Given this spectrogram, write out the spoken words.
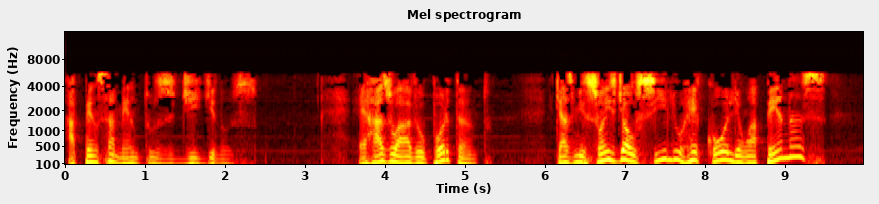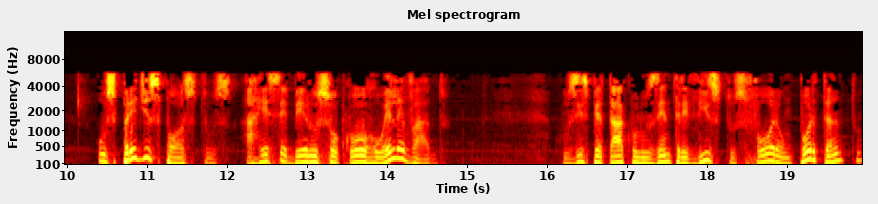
a pensamentos dignos. É razoável, portanto, que as missões de auxílio recolham apenas os predispostos a receber o socorro elevado. Os espetáculos entrevistos foram, portanto,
